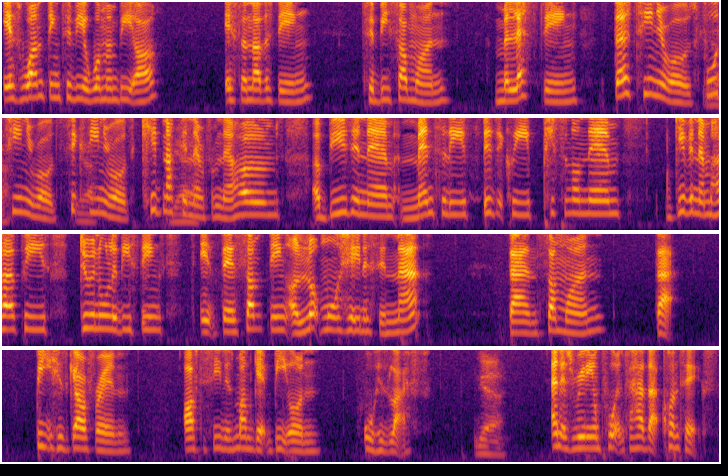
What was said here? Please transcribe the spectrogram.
It's one thing to be a woman beater, it's another thing to be someone molesting 13 year olds, 14 year olds, 16 year olds, kidnapping Yeah. them from their homes, abusing them mentally, physically, pissing on them, giving them herpes, doing all of these things. It, there's something a lot more heinous in that than someone that beat his girlfriend after seeing his mum get beat on all his life. yeah. And it's really important to have that context.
